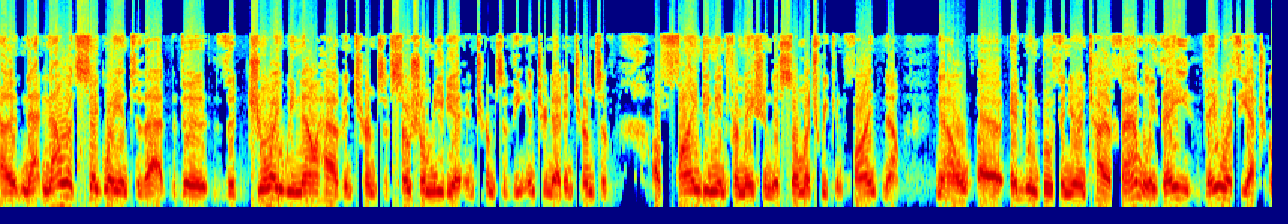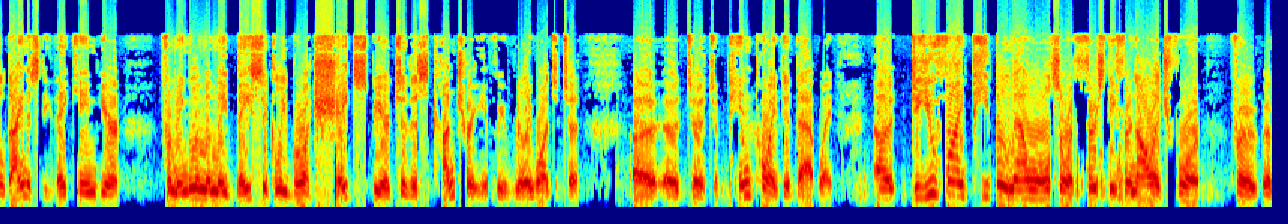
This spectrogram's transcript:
uh, now, now let's segue into that. The the joy we now have in terms of social media, in terms of the internet, in terms of, of finding information. There's so much we can find now. Now, uh, Edwin Booth and your entire family, they they were a theatrical dynasty. They came here from England and they basically brought Shakespeare to this country. If we really wanted to uh, uh, to, to pinpoint it that way, uh, do you find people now also are thirsty for knowledge for for uh,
